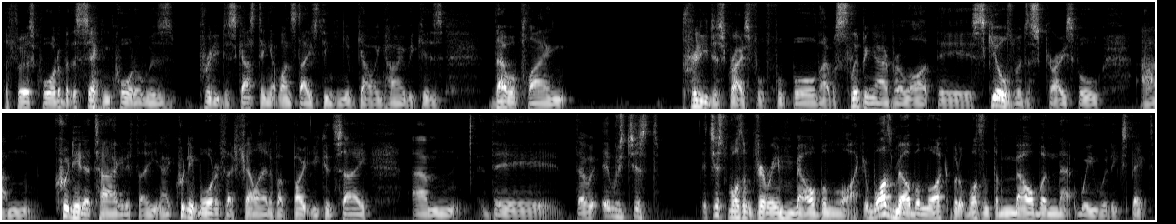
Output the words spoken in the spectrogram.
the first quarter. But the second quarter was pretty disgusting at one stage, thinking of going home because they were playing pretty disgraceful football. They were slipping over a lot. Their skills were disgraceful. Um, couldn't hit a target if they, you know, couldn't hit water if they fell out of a boat. You could say. Um, it was just, it just wasn't very Melbourne like. It was Melbourne like, but it wasn't the Melbourne that we would expect.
